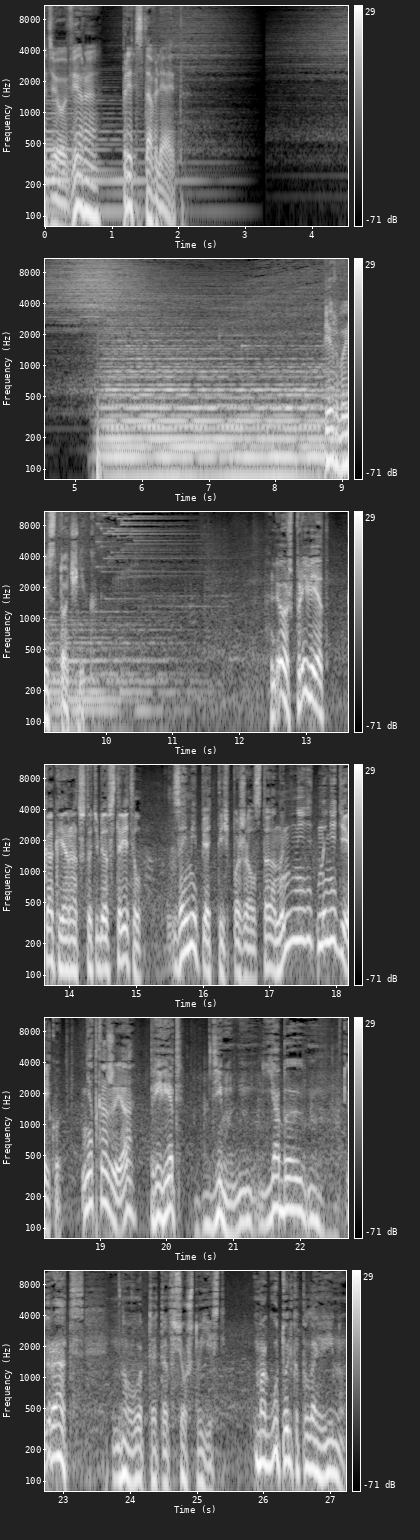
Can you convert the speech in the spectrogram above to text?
Радио «Вера» представляет Первый источник Лёш, привет! Как я рад, что тебя встретил Займи пять тысяч, пожалуйста, а? на, на, на недельку Не откажи, а? Привет, Дим Я бы рад Но вот это все, что есть Могу только половину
